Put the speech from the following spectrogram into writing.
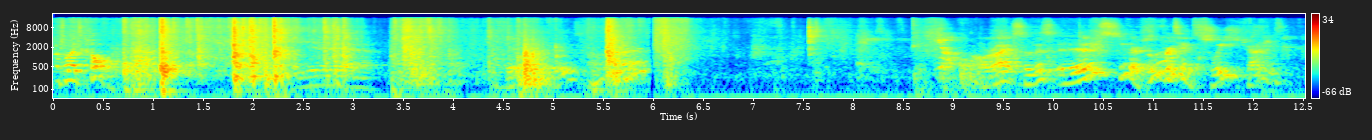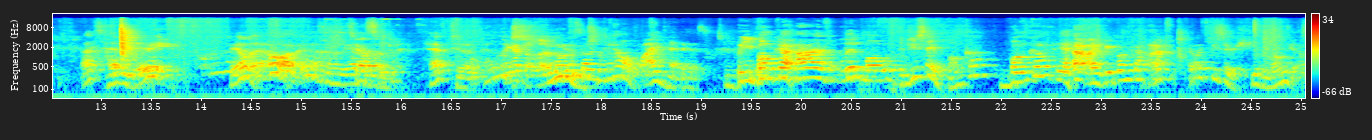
That's what it's called. All right, so this is. See, they're freaking sweet, shiny. That's heavy duty. Feel that? Oh, yeah. It's It's got got some heft to it. They got the logo on the side. Look how wide that is. Bee bunker hive lid mold. Did you say bunker? Bunker? Yeah, like bee bunker hive. I feel like these are humongous.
